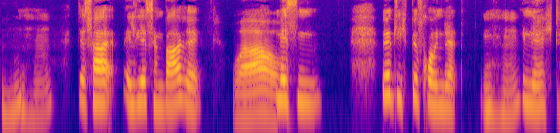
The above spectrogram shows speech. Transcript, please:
Mhm. Mhm. Das war Elias Mbare. Wow. Wir sind wirklich befreundet. Mhm. In echt.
